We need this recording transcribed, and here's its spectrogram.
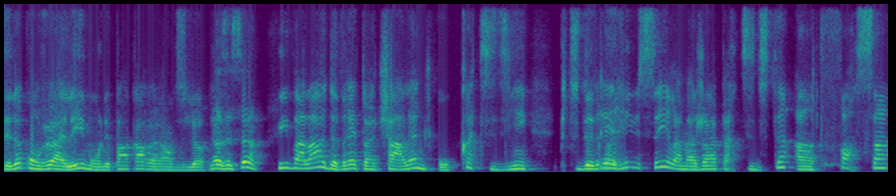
là qu'on veut aller, mais on n'est pas encore rendu là. Non, c'est ça. Ces valeurs devraient être un challenge au quotidien. Puis tu devrais réussir la majeure partie du temps en te forçant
